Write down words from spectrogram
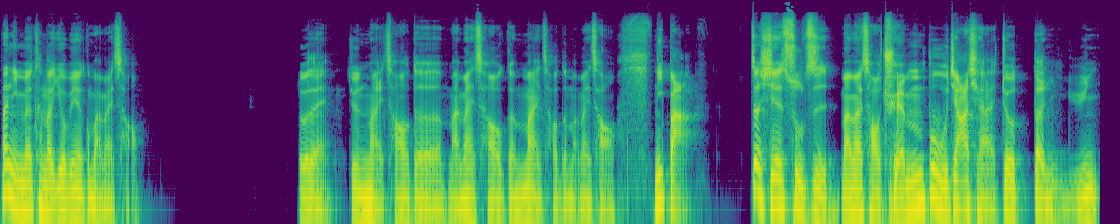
那你有没有看到右边有个买卖超？对不对？就是买超的买卖超跟卖超的买卖超，你把。这些数字买卖超全部加起来，就等于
